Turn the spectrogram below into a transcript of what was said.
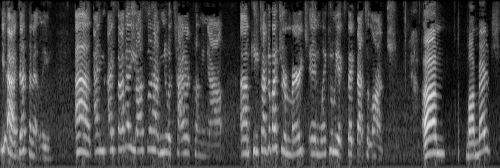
yeah, definitely. Um, and I saw that you also have new attire coming out. Um, can you talk about your merch and when can we expect that to launch? Um, my merch,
